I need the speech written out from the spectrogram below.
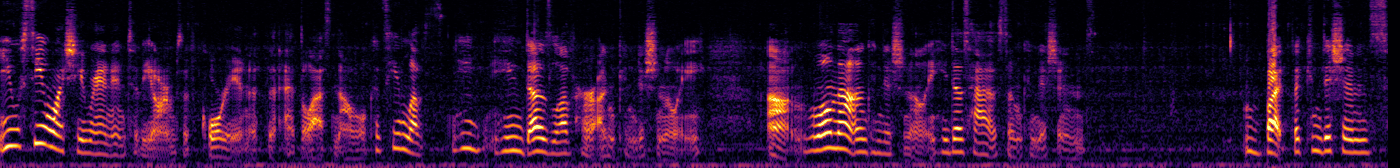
you see why she ran into the arms of Corien at the at the last novel because he loves he he does love her unconditionally. Um, well, not unconditionally. He does have some conditions, but the conditions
